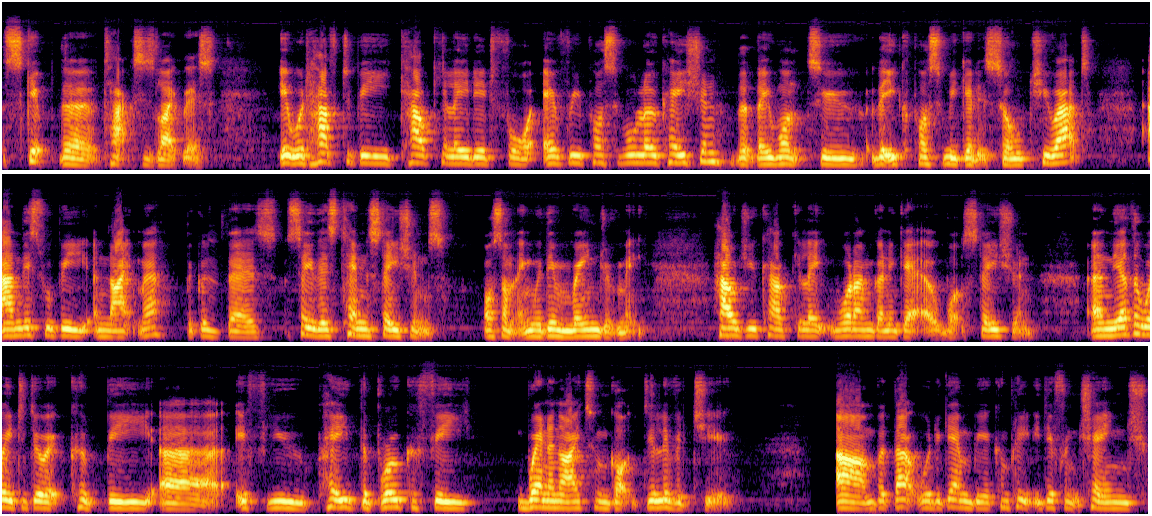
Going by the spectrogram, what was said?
skip the taxes like this, it would have to be calculated for every possible location that they want to that you could possibly get it sold to you at, and this would be a nightmare because there's say there's ten stations or something within range of me. How do you calculate what I'm going to get at what station? And the other way to do it could be uh, if you paid the broker fee when an item got delivered to you. Um, but that would again be a completely different change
